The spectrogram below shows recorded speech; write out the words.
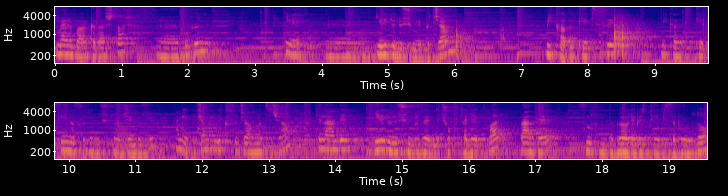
Merhaba arkadaşlar. Ee, Bugün yine e, geri dönüşüm yapacağım. Mika bir tepsi, Mika tepsiyi nasıl dönüştüreceğimizi hem yapacağım hem de kısaca anlatacağım. Genelde geri dönüşüm üzerinde çok talep var. Ben de sınıfımda böyle bir tepsi buldum.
